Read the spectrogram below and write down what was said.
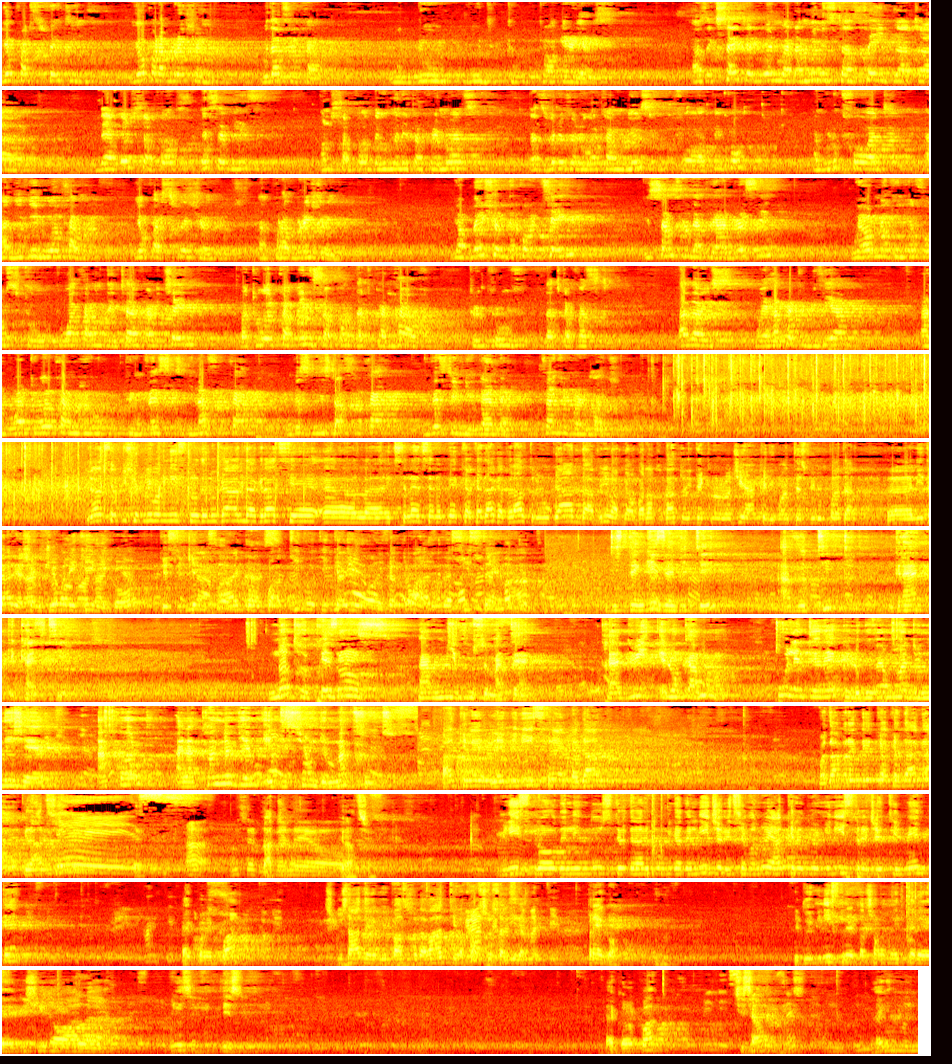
your participating, your collaboration with Africa would do good to, to our areas. I was excited when Madam Minister said that uh, they are going to support SMEs and support the women entrepreneurs. That's very, very welcome news for our people. And we look forward and indeed welcome your participation and collaboration. You have mentioned the cold chain is something that we are addressing. We are making efforts to, to work around the entire value chain, but we welcome any support that we can have to improve that capacity. Otherwise, we're happy to be here and want to welcome you to invest in Africa, invest in East Africa, invest in Uganda. Thank you very much. Grazie al Vice Primo Ministro dell'Uganda, grazie all'Eccellenza Rebecca Kadaga, peraltro in Uganda, prima abbiamo parlato tanto di tecnologia, anche di quanto è sviluppata eh, l'Italia, c'è un giovane chimico che si chiama, ecco qua, Timothy Caio, che ha trovato un sistema Distingués invités, à vos titres, grades et qualités. Notre présence parmi vous ce matin traduit éloquemment tout l'intérêt que le gouvernement du Niger accorde à la 39e édition de MAPFOOT. Anche le, le ministre, Madame, Madame Rebecca Kadaga, grazie. Ah, un Grazie. Ministro dell'Industria della Repubblica del Niger, insieme a noi anche le due ministre, gentilmente. Eccole qua. Scusate che vi passo davanti, ma faccio salire. Prego. Le due ministre le facciamo mettere vicino al ministro. Eccolo qua. Ci siamo?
